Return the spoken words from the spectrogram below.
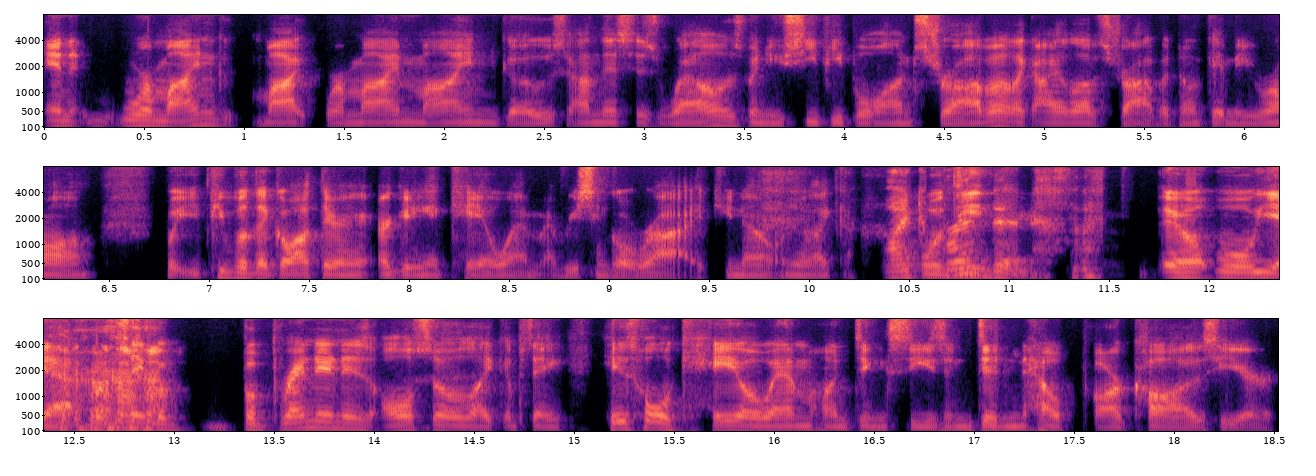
and where mine, my where my mind goes on this as well is when you see people on Strava. Like I love Strava, don't get me wrong, but people that go out there are getting a KOM every single ride. You know, and you're like, like well, Brendan. The, you know, well, yeah, but I'm saying, but, but Brendan is also like I'm saying his whole KOM hunting season didn't help our cause here.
